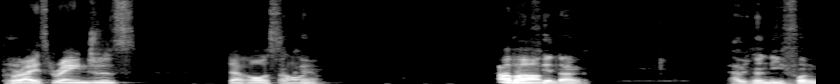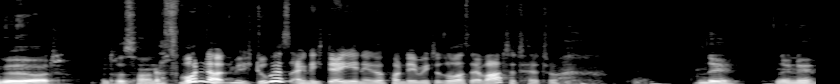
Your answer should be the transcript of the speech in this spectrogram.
Price Ranges da raushauen. Okay. Aber Ja, vielen Dank. Habe ich noch nie von gehört. Interessant. das wundert mich. Du bist eigentlich derjenige, von dem ich sowas erwartet hätte. Nee, nee, nee.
